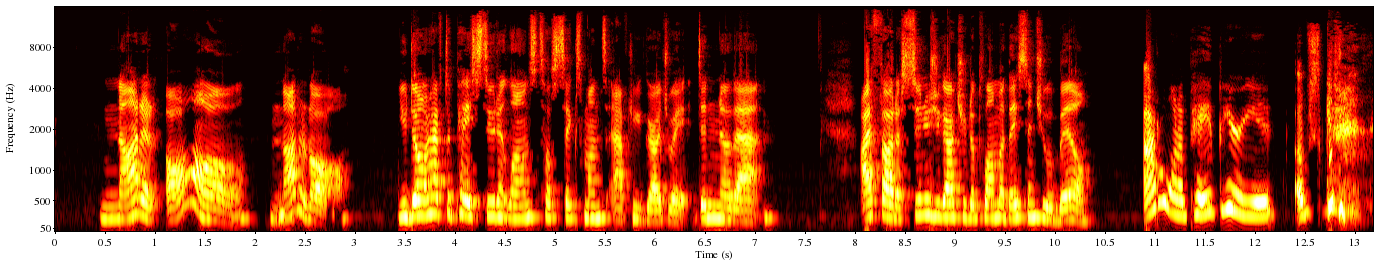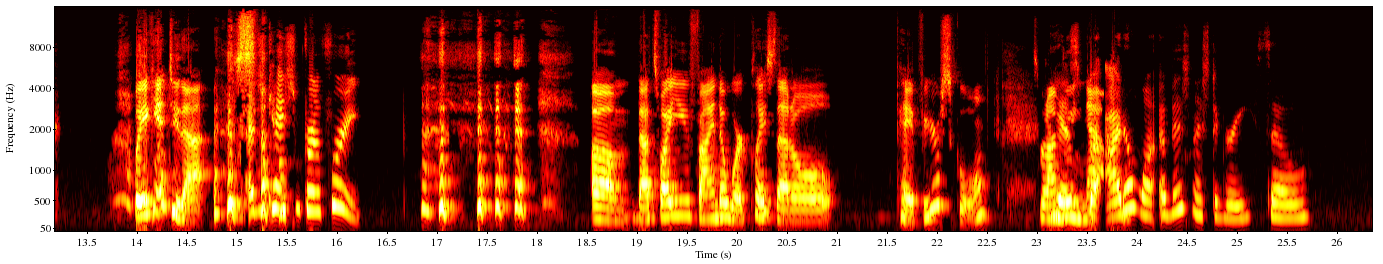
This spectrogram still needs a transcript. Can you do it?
not at all. Not at all. You don't have to pay student loans till six months after you graduate. Didn't know that. I thought as soon as you got your diploma, they sent you a bill. I don't want to pay, period. I'm just kidding. well, you can't do that. Education for free. um, that's why you find a workplace that'll pay for your school. That's what I'm yes, doing now. but I don't want a business degree, so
